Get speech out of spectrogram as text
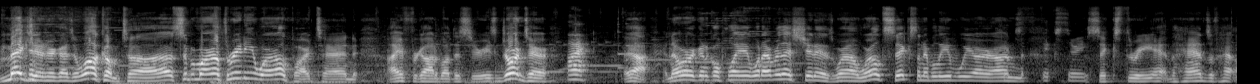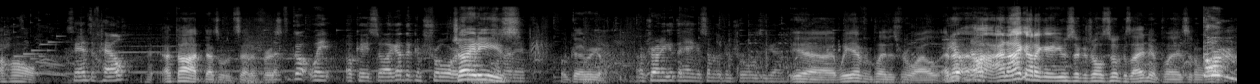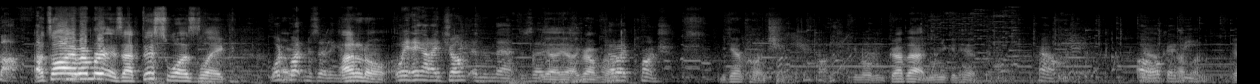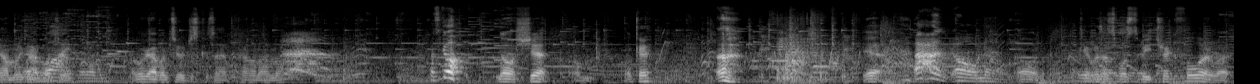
Meg here, guys, and welcome to uh, Super Mario 3D World Part 10. I forgot about this series, and Jordan's here. Hi. Yeah, and now we're gonna go play whatever this shit is. We're on World 6, and I believe we are on Six three. 6-3, the Hands of Hell. Hall. Sands of Hell. I thought that's what it said at first. Let's go. Wait. Okay, so I got the controller. Chinese! trying Okay, there we go. I'm trying to get the hang of some of the controls again. Yeah, we haven't played this for a while. And, uh, and I gotta get used to the controls too, because I didn't play this in a while. That's all I remember is that this was like... What uh, button is that again? I don't know. Wait, hang on. I jumped and then that. Is that? Yeah, yeah, ground How do I punch? You can't punch. You can punch. You can only grab that, and then you can hit. How? Oh, Yeah, okay. B. button. Yeah, I'm gonna Or grab one too. whatever. I'm gonna grab one too, just because I have a crown on though. Let's go. No shit. Um, okay. Yeah. Ah! Oh no. Oh no. Okay, was that supposed to be trickful or what?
